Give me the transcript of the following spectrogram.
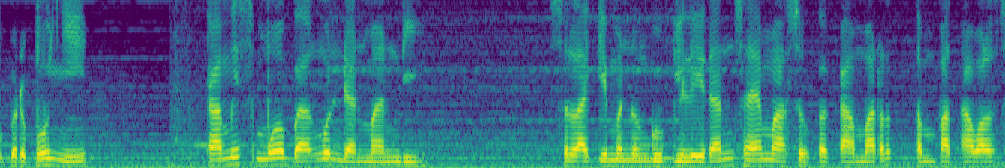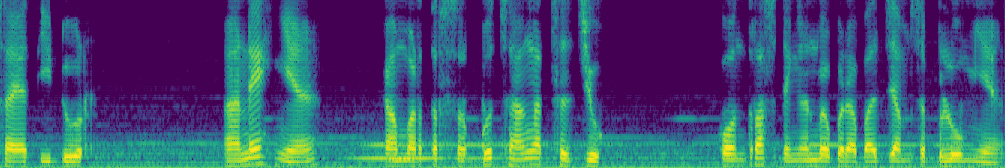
berbunyi, kami semua bangun dan mandi. Selagi menunggu giliran saya masuk ke kamar tempat awal saya tidur. Anehnya, kamar tersebut sangat sejuk. Kontras dengan beberapa jam sebelumnya.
